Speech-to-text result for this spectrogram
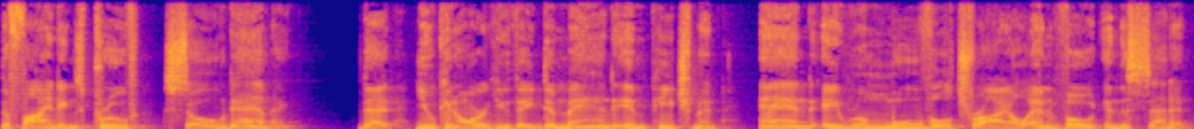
the findings prove so damning that you can argue they demand impeachment and a removal trial and vote in the Senate,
